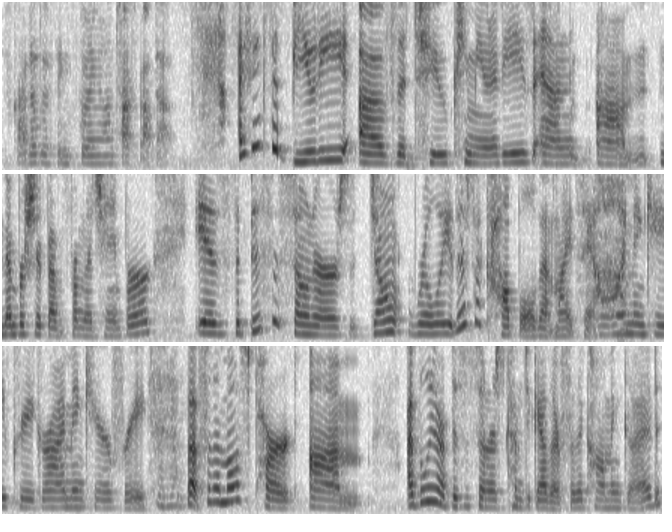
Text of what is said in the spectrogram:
you've got other things going on. Talk about that. I think the beauty of the two communities and um, membership of, from the chamber is the business owners don't really, there's a couple that might say, oh, I'm in Cave Creek or I'm in Carefree. But for the most part, um, I believe our business owners come together for the common good.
